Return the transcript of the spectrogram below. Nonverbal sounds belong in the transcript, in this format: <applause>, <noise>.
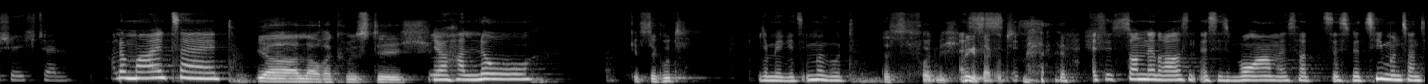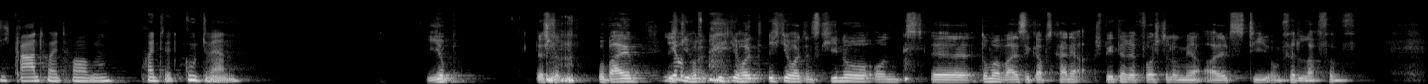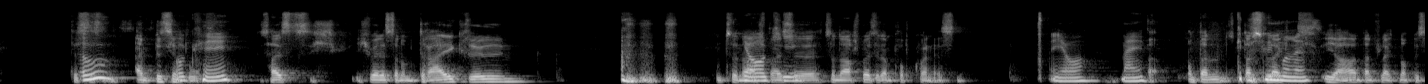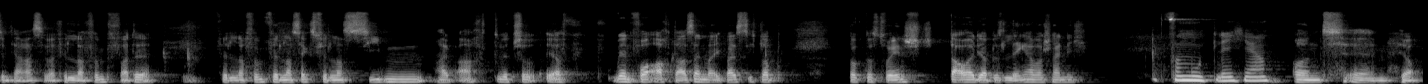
Filmgeschichten. Hallo Mahlzeit. Ja, Laura, grüß dich. Ja, hallo. Geht's dir gut? Ja, mir geht's immer gut. Das freut mich. Mir geht's sehr gut. Ist, es ist Sonne draußen, es ist warm, es, hat, es wird 27 Grad heute haben. Heute wird gut werden. Jupp, das stimmt. <laughs> Wobei, ich gehe heute geh heut, geh heut ins Kino und äh, dummerweise gab es keine spätere Vorstellung mehr als die um Viertel nach fünf. Das Oh, ist ein bisschen Okay. doof. Das heißt, ich, ich werde es dann um drei grillen und zur <laughs> Ja, Nachspeise, zur Nachspeise dann Popcorn essen. Ja, mei. Und dann, dann vielleicht, ja, dann vielleicht noch ein bisschen Terrasse, weil Viertel nach fünf, warte, Viertel nach fünf, Viertel nach sechs, Viertel nach sieben, halb acht wird schon, ja, werden vor acht da sein, weil ich weiß, ich glaube, Dr. Strange dauert ja ein bisschen länger wahrscheinlich. Vermutlich, ja. Und ähm, ja,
